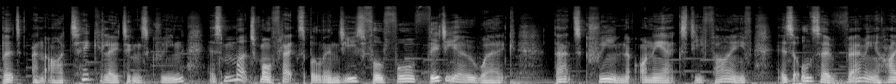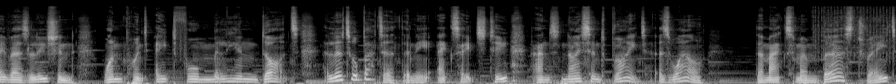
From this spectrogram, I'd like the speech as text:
but an articulating screen is much more flexible and useful for video work. That screen on the X-T5 is also very high resolution, 1.84 million dots, a little better than the XH2 and nice and bright as well. The maximum burst rate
